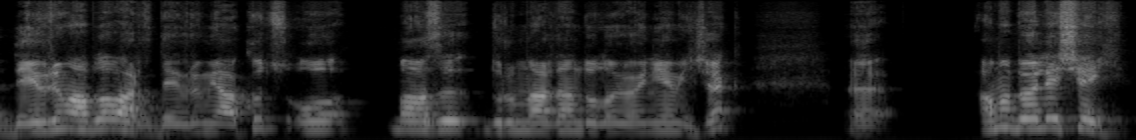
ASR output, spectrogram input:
Devrim abla vardı, Devrim Yakut. O bazı durumlardan dolayı oynayamayacak. Ee, ama böyle şey,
